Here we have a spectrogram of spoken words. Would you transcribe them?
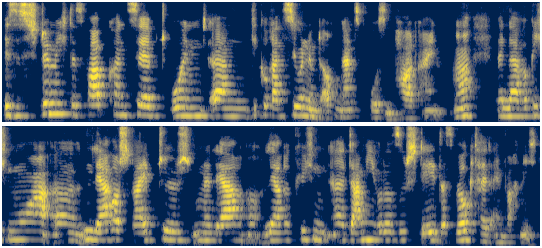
ist es stimmig, das Farbkonzept und ähm, Dekoration nimmt auch einen ganz großen Part ein. Ne? Wenn da wirklich nur äh, ein leerer Schreibtisch, eine leere, leere Küchendummy oder so steht, das wirkt halt einfach nicht.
